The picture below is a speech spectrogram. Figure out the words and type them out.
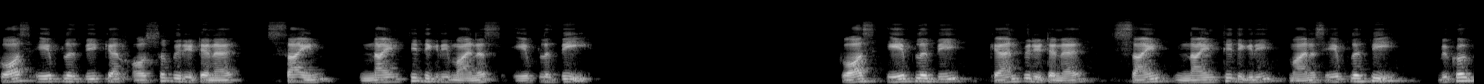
cos A plus B can also be written as sine 90 degree minus A plus B. Cos A plus B can be written as sine 90 degree minus A plus B because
